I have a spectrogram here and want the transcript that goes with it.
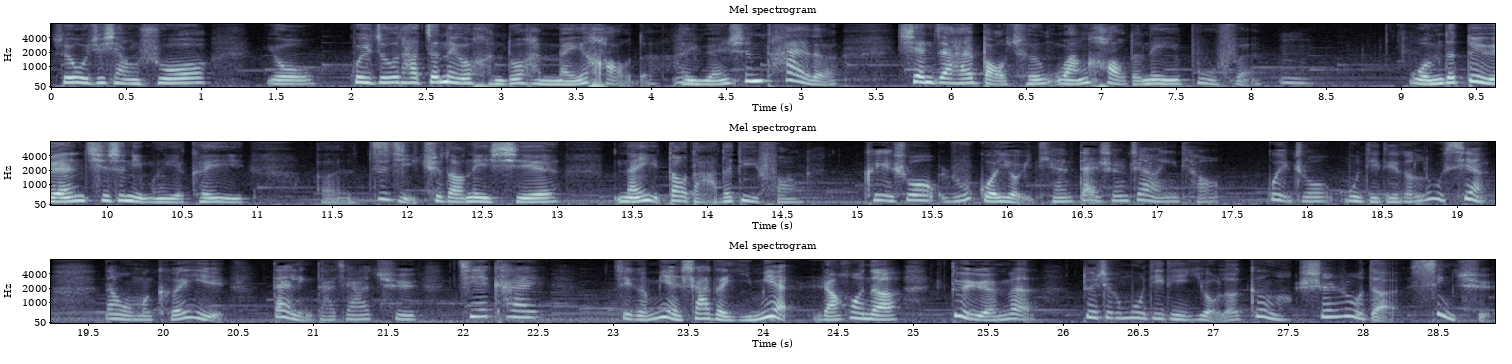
所以我就想说，有贵州，它真的有很多很美好的、很原生态的，现在还保存完好的那一部分。嗯，我们的队员其实你们也可以，呃，自己去到那些难以到达的地方。可以说，如果有一天诞生这样一条贵州目的地的路线，那我们可以带领大家去揭开这个面纱的一面，然后呢，队员们对这个目的地有了更深入的兴趣，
